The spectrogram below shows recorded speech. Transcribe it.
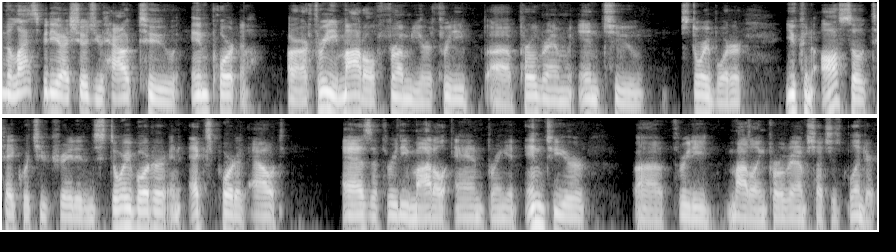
In the last video, I showed you how to import our 3D model from your 3D uh, program into Storyboarder. You can also take what you created in Storyboarder and export it out as a 3D model and bring it into your uh, 3D modeling program such as Blender.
